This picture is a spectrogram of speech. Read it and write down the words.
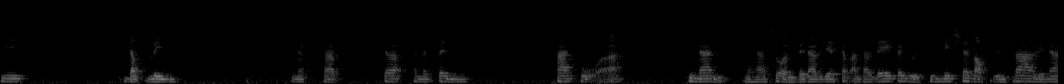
ที่ดับลินนะครับ ก็อันนั้นเป็นพาถัวที่นั่นนะฮะ ส่วนเบนาวิเดสกับอันตาเดก็อยู่ที่มิกเชลล็อกยุนตราลีนา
